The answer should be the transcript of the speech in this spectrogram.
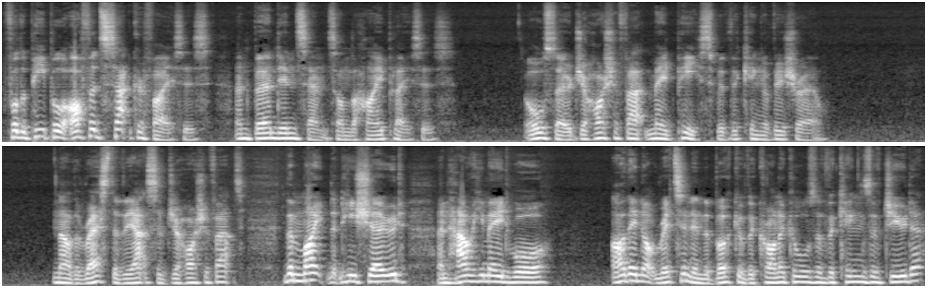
for the people offered sacrifices and burned incense on the high places. Also, Jehoshaphat made peace with the king of Israel. Now, the rest of the acts of Jehoshaphat, the might that he showed, and how he made war, are they not written in the book of the Chronicles of the kings of Judah?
